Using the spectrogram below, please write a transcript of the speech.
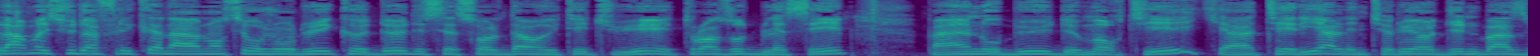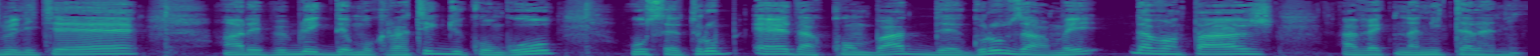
L'armée sud-africaine a annoncé aujourd'hui que deux de ses soldats ont été tués et trois autres blessés par un obus de mortier qui a atterri à l'intérieur d'une base militaire en République démocratique du Congo où ses troupes aident à combattre des groupes armés davantage avec Nani Talani.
